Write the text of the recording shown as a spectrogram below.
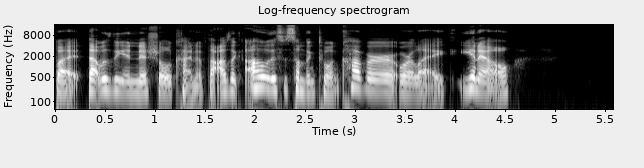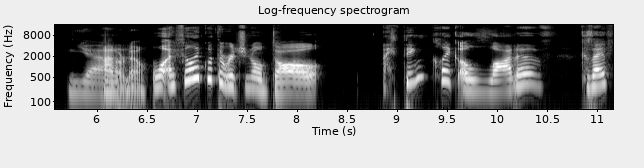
but that was the initial kind of thought. I was like, oh, this is something to uncover, or like, you know, Yeah. I don't know. Well, I feel like with original doll, I think like a lot of because I've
